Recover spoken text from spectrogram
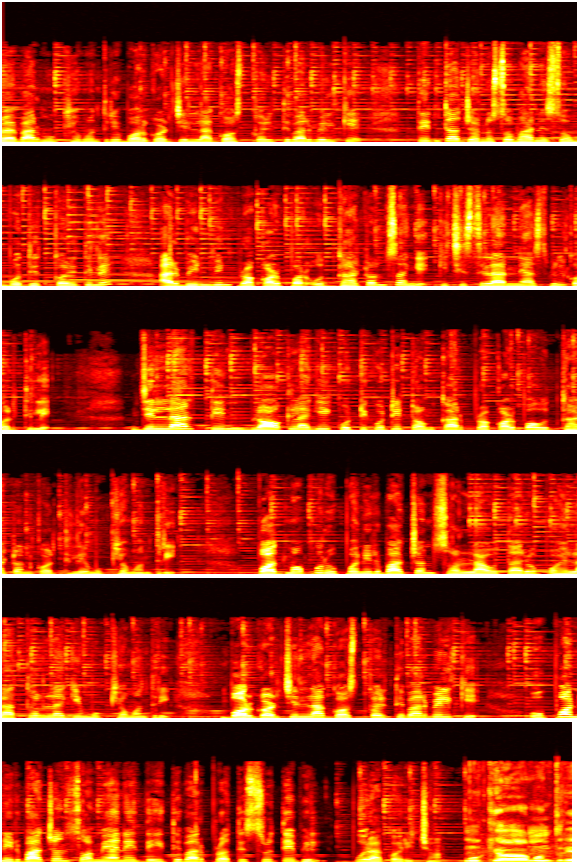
রবিবার মুখ্যমন্ত্রী বরগড় জিল্লা গস্ত করিবার বেলকে তিনটা জনসভানে সম্বোধিত করে আর ভিন ভিন প্রকল্পর উদ্ঘাটন সাগে কিছু শিলান্যাস বিল করে জিল্লার তিন ব্লক লাগি কোটি কোটি টঙ্কার প্রকল্প উদ্ঘাটন করে মুখ্যমন্ত্রী ପଦ୍ମପୁର ଉପନିର୍ବାଚନ ସର୍ଲାଉତାରୁ ପହିଲା ଥର ଲାଗି ମୁଖ୍ୟମନ୍ତ୍ରୀ ବରଗଡ଼ ଜିଲ୍ଲା ଗସ୍ତ କରିଥିବାର ବେଲ୍କେ ଉପନିର୍ବାଚନ ସମୟାନେ ଦେଇଥିବାର ପ୍ରତିଶ୍ରୁତି ବିଲ୍ ପୁରା କରିଛନ୍ ମୁଖ୍ୟମନ୍ତ୍ରୀ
